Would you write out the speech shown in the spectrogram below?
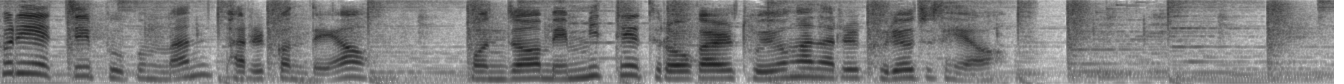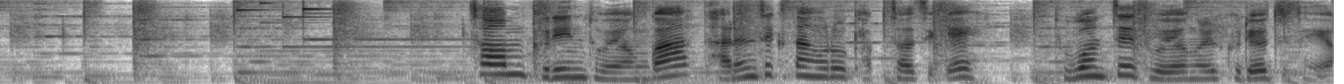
프리엣지 부분만 바를 건데요. 먼저 맨 밑에 들어갈 도형 하나를 그려주세요. 처음 그린 도형과 다른 색상으로 겹쳐지게 두 번째 도형을 그려주세요.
